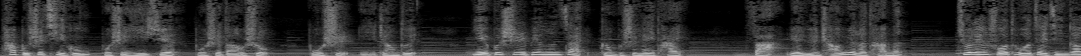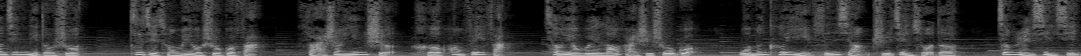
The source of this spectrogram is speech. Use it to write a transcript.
他不是气功，不是医学，不是道术，不是仪仗队，也不是辩论赛，更不是擂台。法远远超越了他们。就连佛陀在《金刚经》里都说，自己从没有说过法。法上应舍，何况非法？曾有位老法师说过：“我们可以分享知见所得，增人信心，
